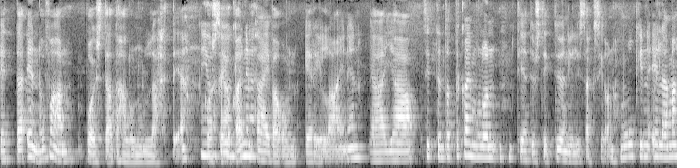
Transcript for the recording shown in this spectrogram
että en ole vaan pois täältä halunnut lähteä, Joo, koska jokainen kyllä. päivä on erilainen. Ja, ja sitten totta kai mulla on tietysti työni lisäksi on muukin elämä,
